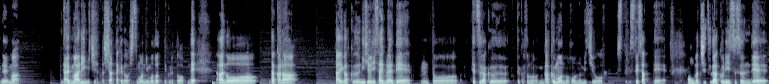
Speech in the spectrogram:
で、まあ、だいぶ回り道しちゃったけど、質問に戻ってくると、で、あのーだから、大学22歳ぐらいで、うんと、哲学というか、その学問の方の道を捨て捨て去って、はいまあ、実学に進んで、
